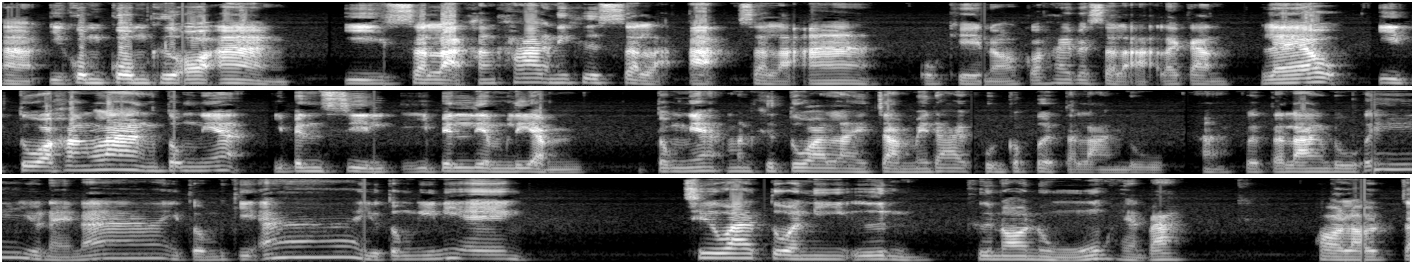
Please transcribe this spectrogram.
อะอีกลมๆคือออ่าง อีสระข้างๆนี่คือสระอะสระอาโอเคเนาะก็ให้เป็นสระอะล้วกัน แล้วอีตัวข้างล่างตรงเนี้ยอีเป็นสี่อีเป็นเหลี่ยมๆ ตรงเนี้ยมันคือตัวอะไรจำไม่ได้คุณก็เปิดตารางดูอะเปิดตารางดูเอ้ยอยู่ไหนนะอีตัวเมื่อกี้อ่าอยู่ตรงนี้นี่เอง ชื่อว่าตัวนีอึนคือนอหนูเห็นปะพอเราจ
